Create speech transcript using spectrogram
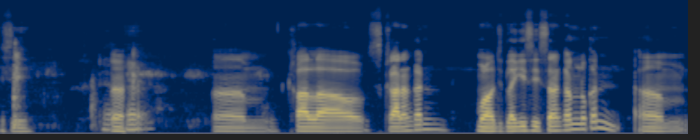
Sih. Nah, um, kalau sekarang kan mau lanjut lagi sih. Sekarang kan lu kan um,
